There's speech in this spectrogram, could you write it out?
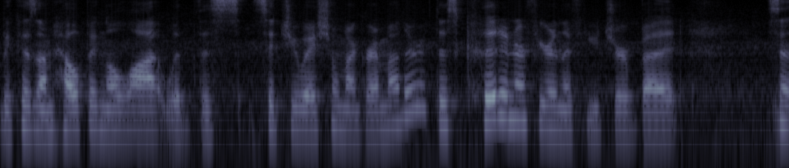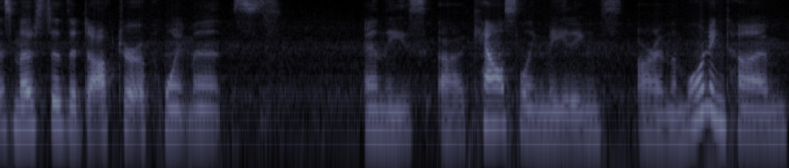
because I'm helping a lot with this situation with my grandmother. This could interfere in the future, but since most of the doctor appointments and these uh, counseling meetings are in the morning time,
